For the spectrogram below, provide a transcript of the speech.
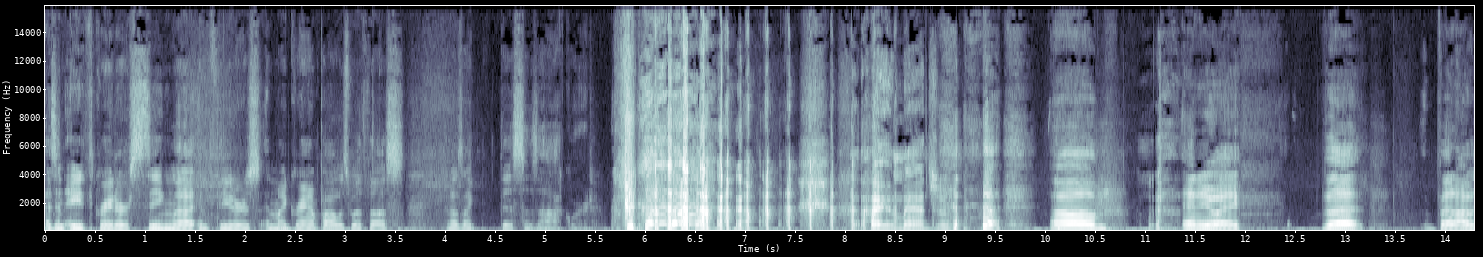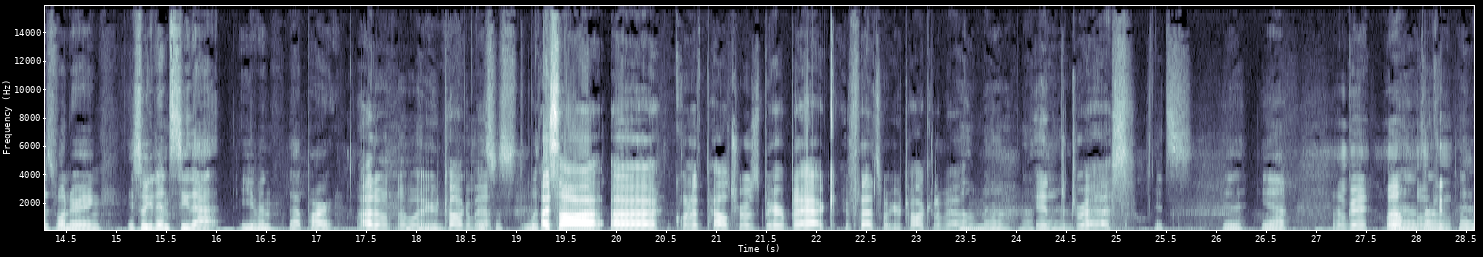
as an eighth grader seeing that in theaters, and my grandpa was with us, and I was like, "This is awkward." I imagine. Um. Anyway, the but I was wondering. So you didn't see that even that part? I don't know what you're talking about. With, I saw uh, Gwyneth Paltrow's bare back, if that's what you're talking about, oh no, not in that. the dress. It's eh, yeah. Okay. Well, we can, yeah.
